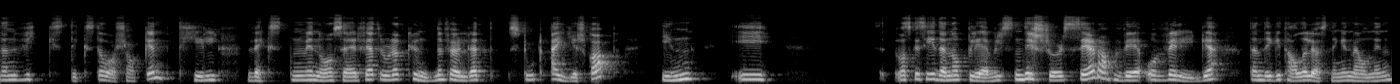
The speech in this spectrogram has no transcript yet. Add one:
den viktigste årsaken til veksten vi nå ser. For jeg tror at kundene føler et stort eierskap inn i hva skal jeg si, den opplevelsen de sjøl ser da, ved å velge den digitale løsningen med Onin.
